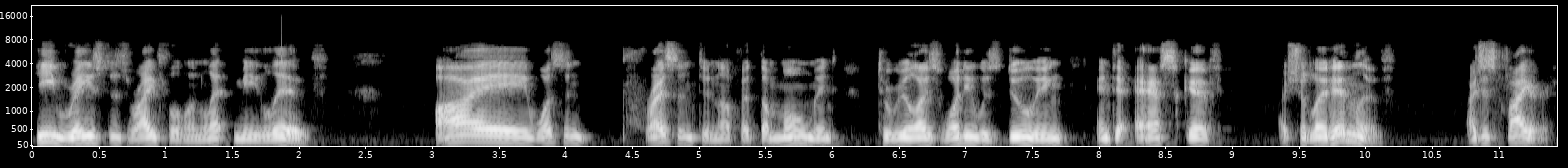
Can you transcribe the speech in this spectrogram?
He raised his rifle and let me live. I wasn't present enough at the moment to realize what he was doing and to ask if I should let him live. I just fired.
